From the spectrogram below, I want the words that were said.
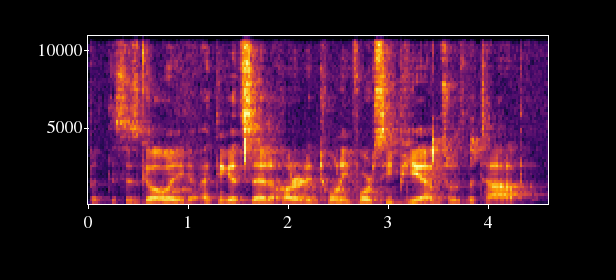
But this is going, I think it said 124 CPMs was the top.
